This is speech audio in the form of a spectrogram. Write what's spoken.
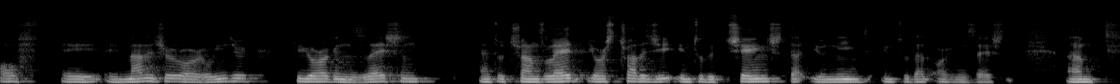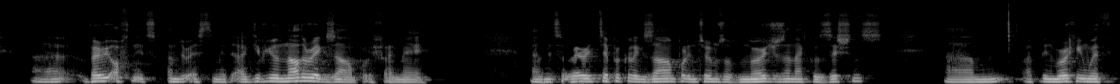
of a, a manager or a leader to your organization and to translate your strategy into the change that you need into that organization. Um, uh, very often it's underestimated. I'll give you another example, if I may. And it's a very typical example in terms of mergers and acquisitions. Um, I've been working with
